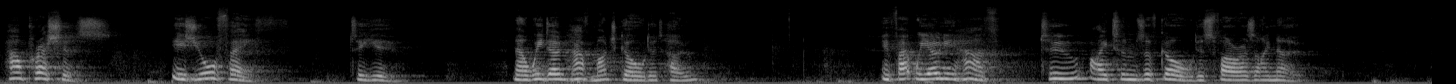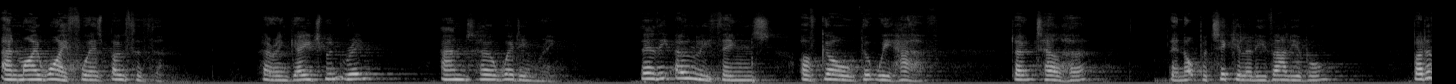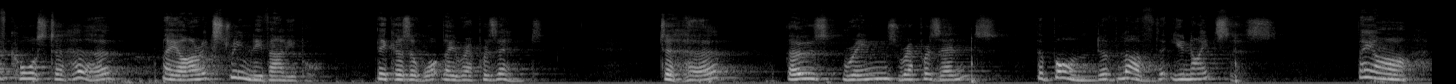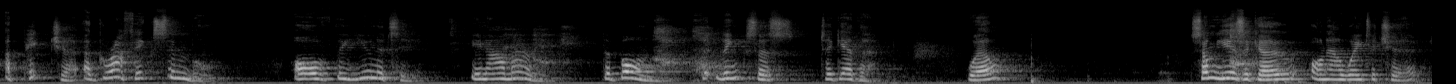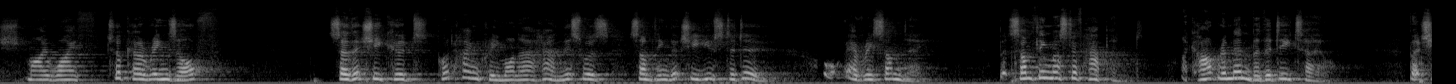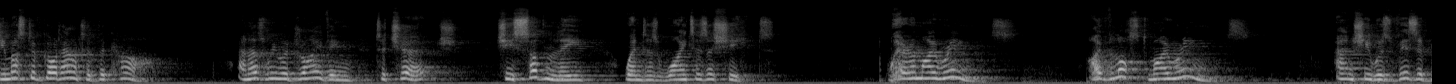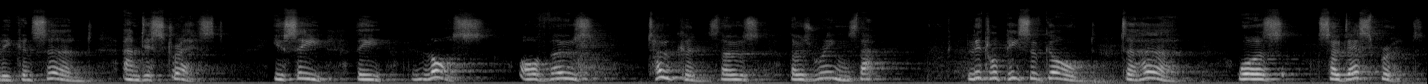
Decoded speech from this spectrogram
How precious is your faith to you? Now, we don't have much gold at home. In fact, we only have two items of gold as far as I know. And my wife wears both of them her engagement ring and her wedding ring. They're the only things of gold that we have. Don't tell her. They're not particularly valuable. But of course, to her, they are extremely valuable because of what they represent. To her, those rings represent the bond of love that unites us. They are a picture, a graphic symbol of the unity in our marriage, the bond that links us together. Well, some years ago, on our way to church, my wife took her rings off so that she could put hand cream on her hand. This was something that she used to do every Sunday. But something must have happened. I can't remember the detail. But she must have got out of the car. And as we were driving to church, she suddenly went as white as a sheet. Where are my rings? I've lost my rings. And she was visibly concerned and distressed. You see, the loss of those tokens, those, those rings, that little piece of gold to her was so desperate.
